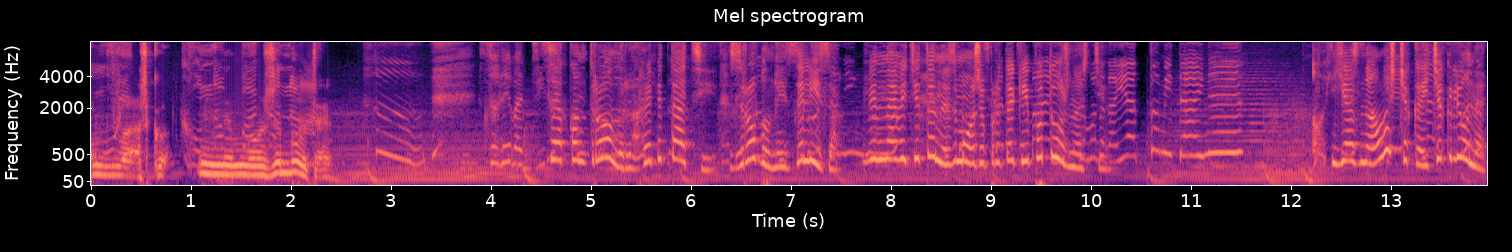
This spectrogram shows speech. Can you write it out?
Важко не може бути. Це контролер гравітації, зроблений з заліза. Він навіть іти не зможе при такій потужності. Я знала, що Кейчі клюне.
